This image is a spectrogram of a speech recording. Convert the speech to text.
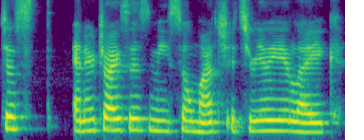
just energizes me so much. It's really like,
